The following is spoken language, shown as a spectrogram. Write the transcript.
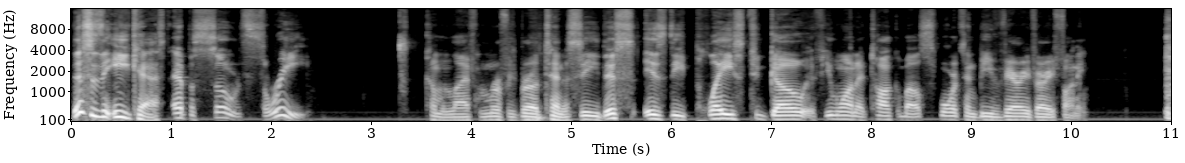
this is the ECast episode three, coming live from Murfreesboro, Tennessee. This is the place to go if you want to talk about sports and be very very funny.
